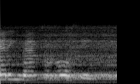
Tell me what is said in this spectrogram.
getting back to Halsey.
